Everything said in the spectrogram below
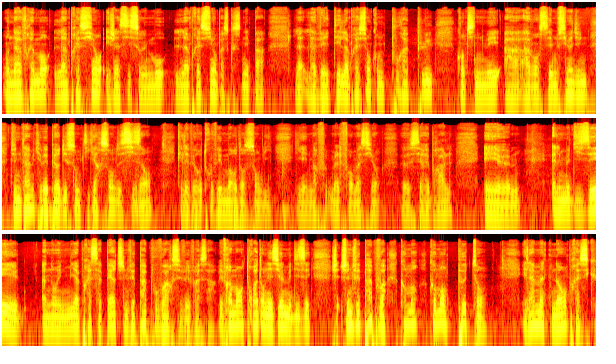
on a vraiment l'impression, et j'insiste sur le mot l'impression, parce que ce n'est pas la, la vérité, l'impression qu'on ne pourra plus continuer à avancer. Je me souviens d'une, d'une dame qui avait perdu son petit garçon de 6 ans, qu'elle avait retrouvé mort dans son lit. Il y une malformation euh, cérébrale. Et euh, elle me disait un an et demi après sa perte, je ne vais pas pouvoir survivre à ça. Mais vraiment, droit dans les yeux, elle me disait, je, ne vais pas pouvoir. Comment, comment peut-on? Et là maintenant, presque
